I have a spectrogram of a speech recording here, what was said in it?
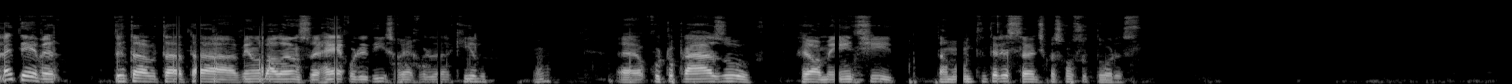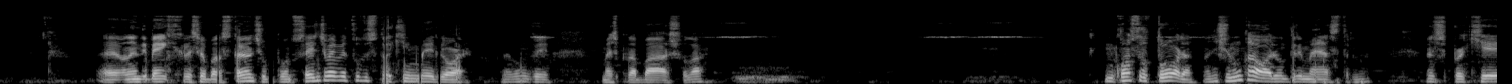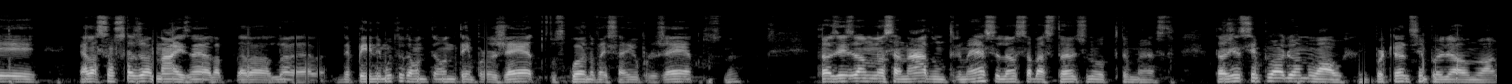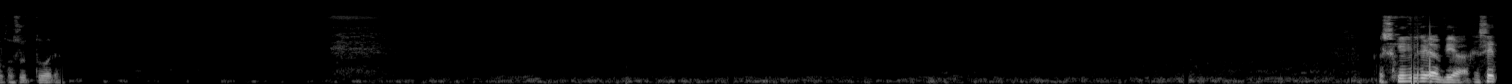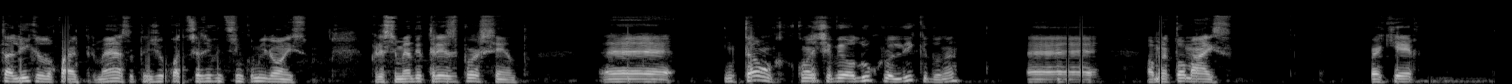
Aí teve, tá, tá, tá vendo balanço, é recorde disso, recorde daquilo. Né? É, o curto prazo realmente está muito interessante para as construtoras. É, o Land Bank cresceu bastante, 1.6. A gente vai ver tudo isso daqui melhor. Né? Vamos ver mais para baixo lá. Em construtora, a gente nunca olha um trimestre, né? Porque elas são sazonais, né? Ela, ela, ela depende muito de onde, onde, tem projetos, quando vai sair o projetos, né? Então, às vezes ela não lança nada no trimestre, lança bastante no outro trimestre. Então, a gente sempre olha o anual. É importante sempre olhar o anual em construtora. Isso que eu queria ver. A receita líquida do quarto trimestre atingiu 425 milhões, crescimento de 13%. É, então, quando a gente vê o lucro líquido, né, é, aumentou mais. Porque,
